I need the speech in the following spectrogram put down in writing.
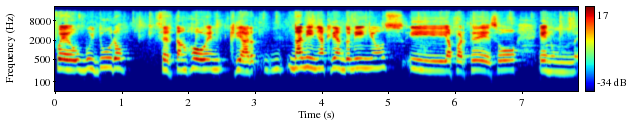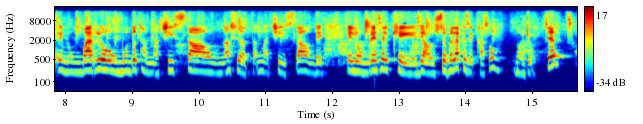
fue muy duro ser tan joven, criar una niña criando niños y aparte de eso en un, en un barrio, un mundo tan machista, una ciudad tan machista, donde el hombre es el que, ya usted fue la que se casó, no yo, ¿cierto?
